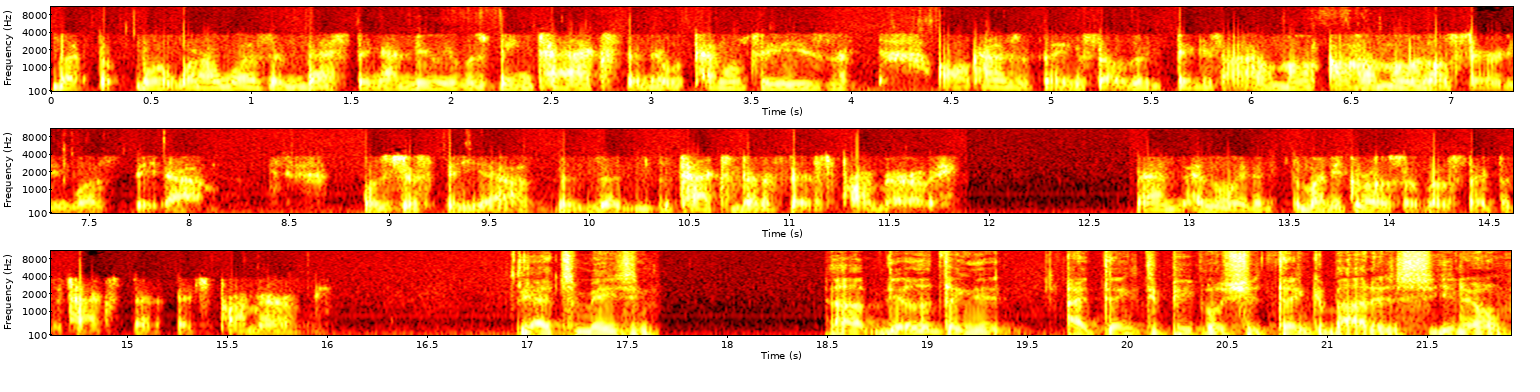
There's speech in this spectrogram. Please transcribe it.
But the, when I was investing, I knew it was being taxed, and there were penalties and all kinds of things. So the biggest aha moment, on Saturday was the uh, was just the, uh, the, the the tax benefits primarily and, and the way that the money grows in real estate, but the tax benefits primarily. Yeah, it's amazing. Uh, the other thing that I think that people should think about is, you know,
